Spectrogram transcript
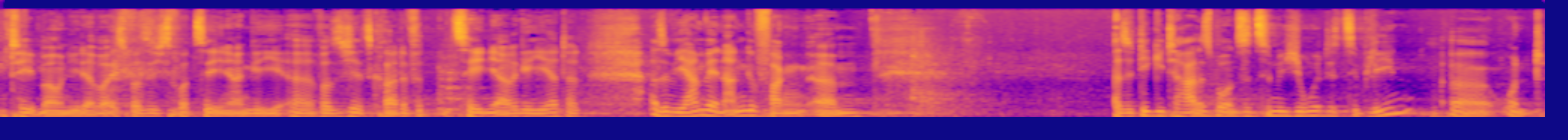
ein Thema und jeder weiß, was ich vor zehn Jahren, äh, was ich jetzt gerade für zehn Jahre gejährt hat. Also wie haben wir denn angefangen? Ähm, also digital ist bei uns eine ziemlich junge Disziplin äh, und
